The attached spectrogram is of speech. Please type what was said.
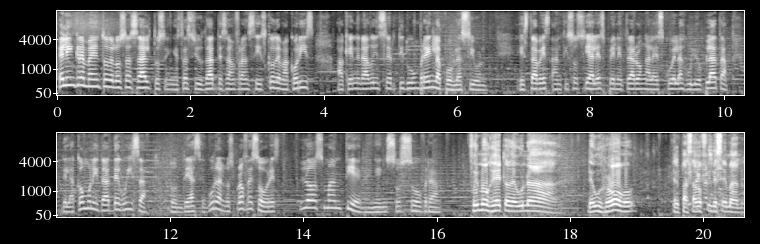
El incremento de los asaltos en esta ciudad de San Francisco de Macorís ha generado incertidumbre en la población. Esta vez antisociales penetraron a la escuela Julio Plata de la comunidad de Huiza, donde aseguran los profesores los mantienen en zozobra. Fuimos objeto de, una, de un robo el pasado fin de semana.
